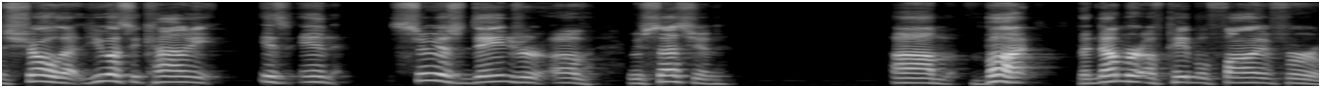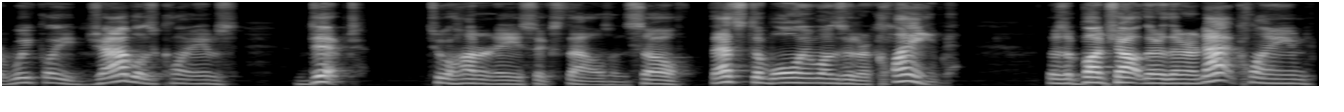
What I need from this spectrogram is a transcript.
the show that US economy is in serious danger of recession. Um, but the number of people filing for weekly jobless claims dipped to 186,000. So that's the only ones that are claimed. There's a bunch out there that are not claimed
